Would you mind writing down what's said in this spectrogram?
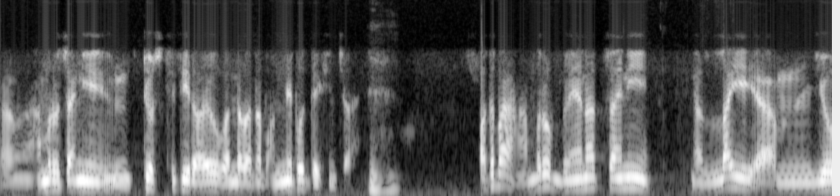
हाम्रो चाहिँ नि त्यो स्थिति रह्यो भनेर भनेर भन्ने पो देखिन्छ। अथवा हाम्रो मेहनत चाहिँ नि लाई यो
